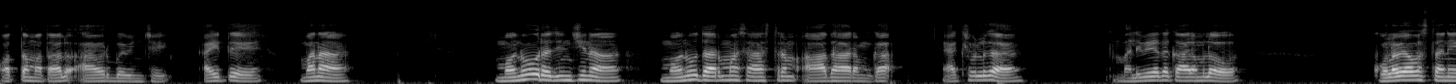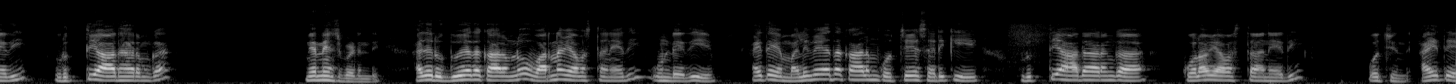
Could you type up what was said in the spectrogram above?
కొత్త మతాలు ఆవిర్భవించాయి. అయితే మన మను రచించిన మనుధర్మశాస్త్రం ఆధారంగా యాక్చువల్గా మలివేద కాలంలో కుల వ్యవస్థ అనేది వృత్తి ఆధారంగా నిర్ణయించబడింది. అదే ఋగ్వేద కాలంలో వర్ణ వ్యవస్థ అనేది ఉండేది. అయితే మలివేద కాలంకి వచ్చేసరికి వృత్తి ఆధారంగా కుల వ్యవస్థ అనేది వచ్చింది. అయితే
